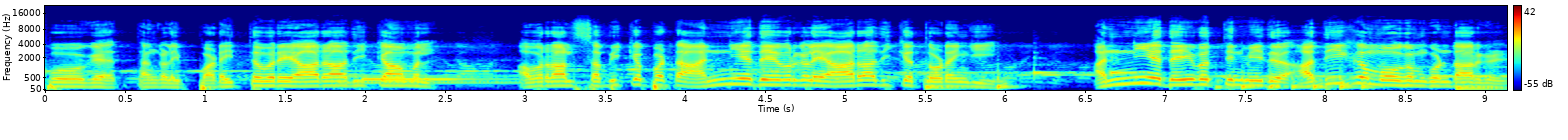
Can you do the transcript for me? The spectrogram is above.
போக தங்களை படைத்தவரை ஆராதிக்காமல் அவரால் சபிக்கப்பட்ட அந்நிய தேவர்களை ஆராதிக்கத் தொடங்கி அந்நிய தெய்வத்தின் மீது அதிக மோகம் கொண்டார்கள்.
